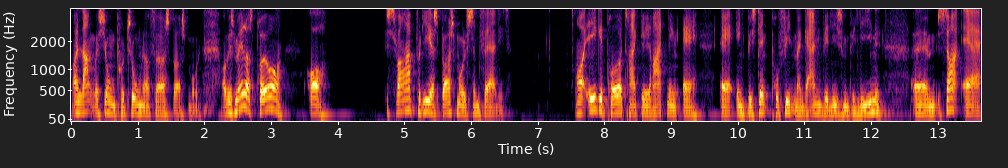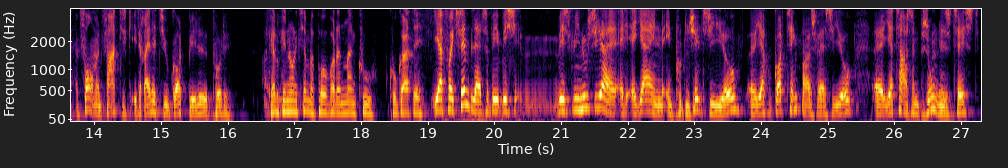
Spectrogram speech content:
og en lang version på 240 spørgsmål. Og hvis man ellers prøver at svare på de her spørgsmål færdigt, og ikke prøve at trække det i retning af, af en bestemt profil, man gerne vil, ligesom vil ligne, øhm, så er, får man faktisk et relativt godt billede på det. Kan du give nogle eksempler på, hvordan man kunne, kunne gøre det? Ja, for eksempel, altså, hvis, hvis vi nu siger, at, at jeg er en, en potentiel CEO, øh, jeg kunne godt tænke mig at være CEO, øh, jeg tager sådan en personlighedstest,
